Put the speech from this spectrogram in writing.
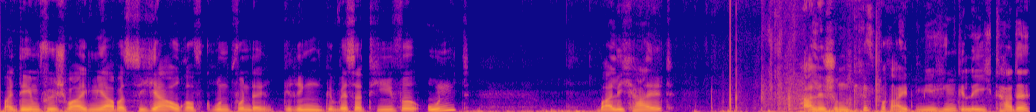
Bei dem Fisch war ich mir aber sicher, auch aufgrund von der geringen Gewässertiefe und weil ich halt alle schon griffbereit mir hingelegt hatte,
